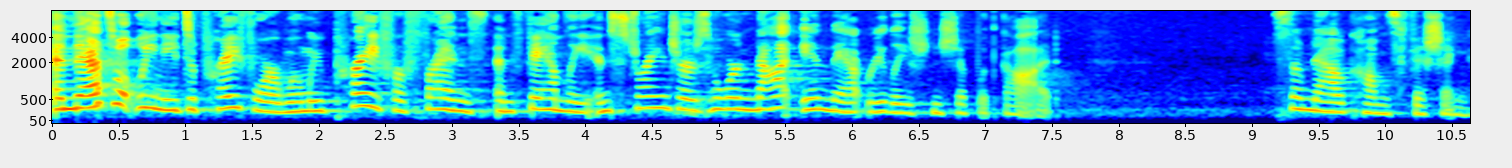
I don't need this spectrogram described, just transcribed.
And that's what we need to pray for when we pray for friends and family and strangers who are not in that relationship with God. So now comes fishing.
